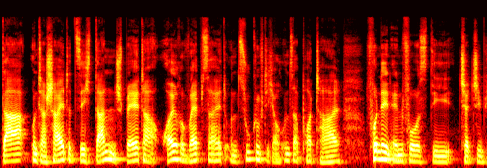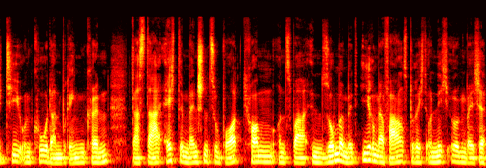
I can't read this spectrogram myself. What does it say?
da unterscheidet sich dann später eure Website und zukünftig auch unser Portal von den Infos, die ChatGPT und Co. dann bringen können, dass da echte Menschen zu Wort kommen und zwar in Summe mit ihrem Erfahrungsbericht und nicht irgendwelche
